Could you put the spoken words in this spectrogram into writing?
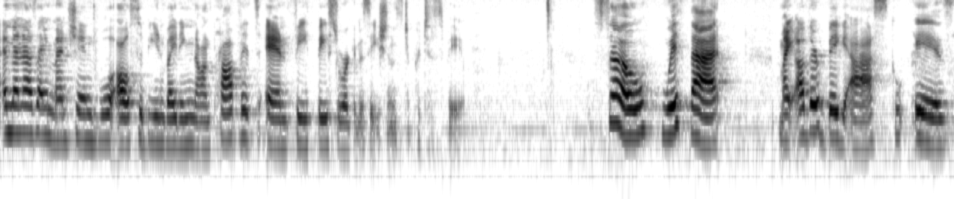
And then, as I mentioned, we'll also be inviting nonprofits and faith-based organizations to participate. So, with that, my other big ask is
